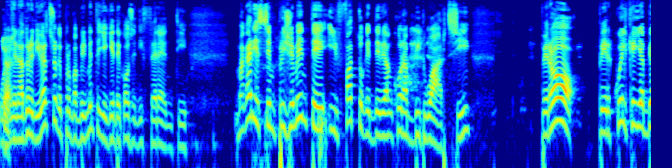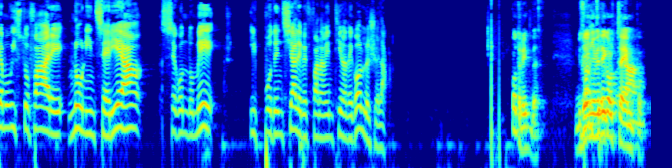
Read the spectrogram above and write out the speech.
Certo. allenatore diverso che probabilmente gli chiede cose differenti. Magari è semplicemente il fatto che deve ancora abituarsi, però per quel che gli abbiamo visto fare non in Serie A, secondo me il potenziale per fare una ventina di gol ce l'ha. Potrebbe. Bisogna 20 vedere col un po' tempo. tanto,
